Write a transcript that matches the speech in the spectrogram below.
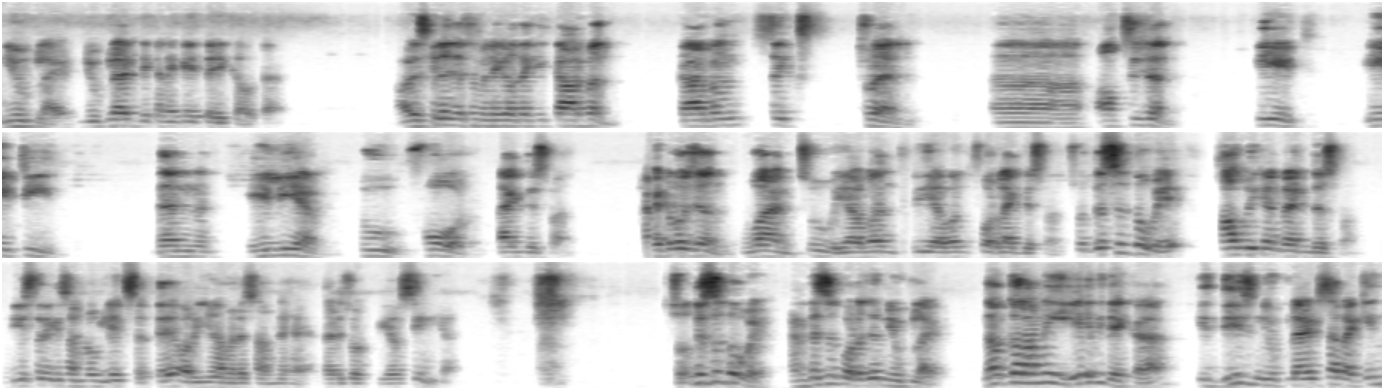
nuclide nuclide दिखाने का एक तरीका होता है। और इसके लिए जैसे मैंने कहा था कि carbon carbon six twelve oxygen eight eighteen then helium two four like this one hydrogen one two या वन थ्री या one four like this one so this is the way how we can write this one इस तरीके से हम लोग लिख सकते हैं और ये हमारे सामने है। That is what we have seen here So this is the way, and this is a nuclide. Now कल हमने ये भी देखा कि these nuclides are again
